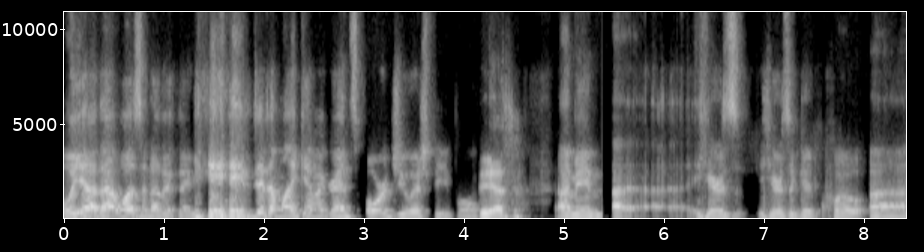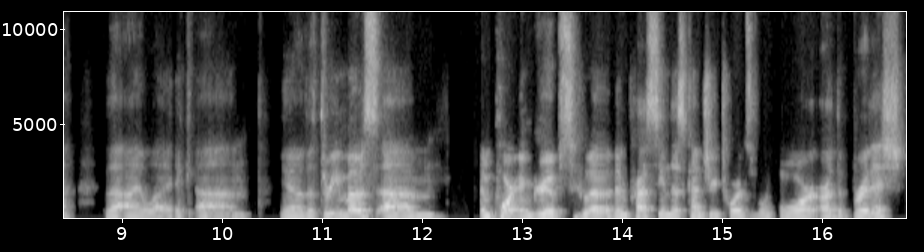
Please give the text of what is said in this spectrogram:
Well, yeah, that was another thing. he didn't like immigrants or Jewish people. yes. I mean, uh, here's here's a good quote uh, that I like. Um, you know, the three most um, important groups who have been pressing this country towards war are the British,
